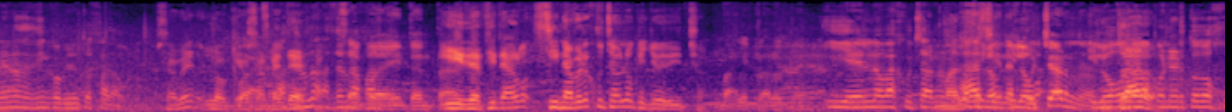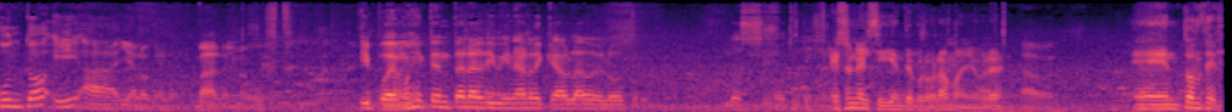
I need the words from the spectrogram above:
Menos de 5 minutos cada uno. ¿sabes? Lo que os Bueno, apetece. una- hacer se una puede parte. intentar. Y decir algo sin haber escuchado lo que yo he dicho. Vale, claro, claro. Y él no va a escucharnos. Vale. nosotros, y lo- sin y luego- escucharnos. Y luego Claro. lo va a poner todo junto y a, y a lo que no. Vale, me gusta. Y podemos intentar adivinar de qué ha hablado el otro. Los otros. Eso en el siguiente programa, yo creo. Ah, vale. Eh, entonces,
